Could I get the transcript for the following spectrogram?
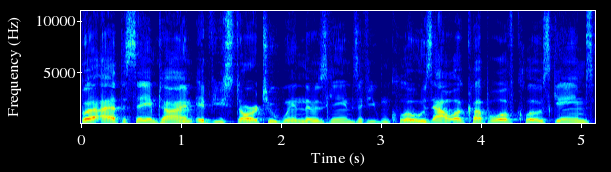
But at the same time, if you start to win those games, if you can close out a couple of close games,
